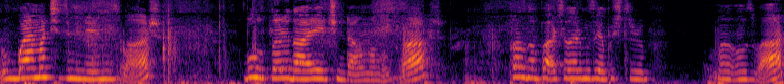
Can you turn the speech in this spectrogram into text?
Boyama çizimlerimiz var. Bulutları daire içinde almamız var. Puzzle parçalarımızı yapıştırmamız var.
